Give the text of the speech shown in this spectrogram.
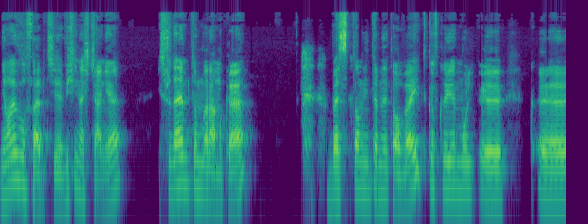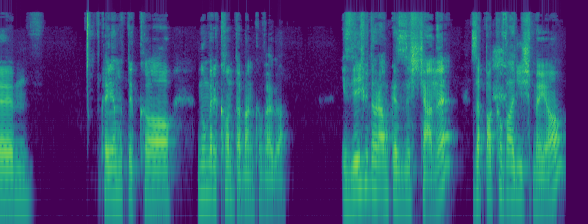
nie mamy w ofercie, wisi na ścianie, I sprzedałem tą ramkę bez strony internetowej, tylko wkleiłem mu, yy, wkleiłem mu tylko numer konta bankowego. I zdjęliśmy tę ramkę ze ściany, zapakowaliśmy ją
